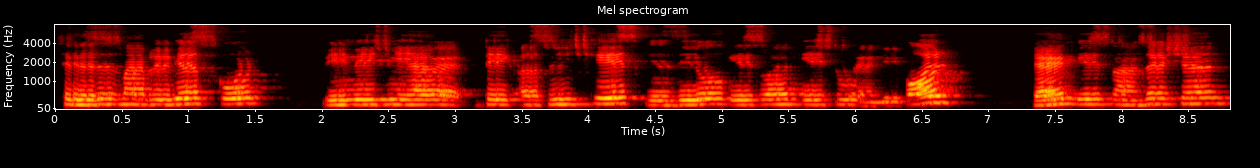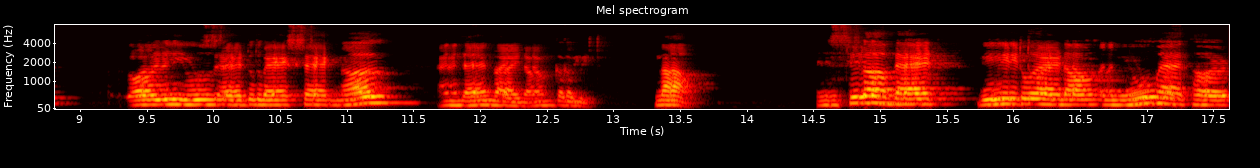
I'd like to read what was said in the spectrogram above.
So this is my previous code in which we have a, take a switch case, case 0, case 1, case 2 and default. Then case transaction already used add to backstack null and then write down commit. Now, instead of that, we need to add down a new method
